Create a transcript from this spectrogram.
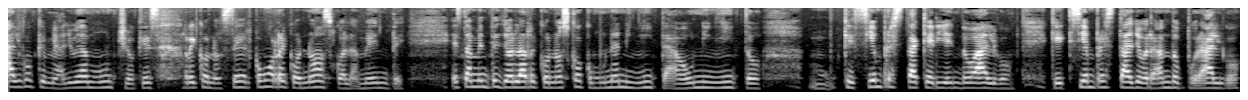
algo que me ayuda mucho, que es reconocer, cómo reconozco a la mente. Esta mente yo la reconozco como una niñita o un niñito que siempre está queriendo algo, que siempre está llorando por algo,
